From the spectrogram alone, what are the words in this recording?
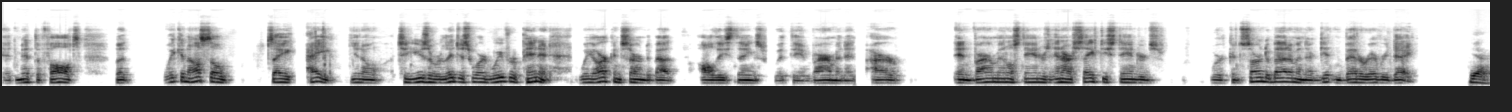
admit the faults, but we can also say, hey, you know, to use a religious word, we've repented. We are concerned about all these things with the environment and our environmental standards and our safety standards. We're concerned about them and they're getting better every day. Yeah,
